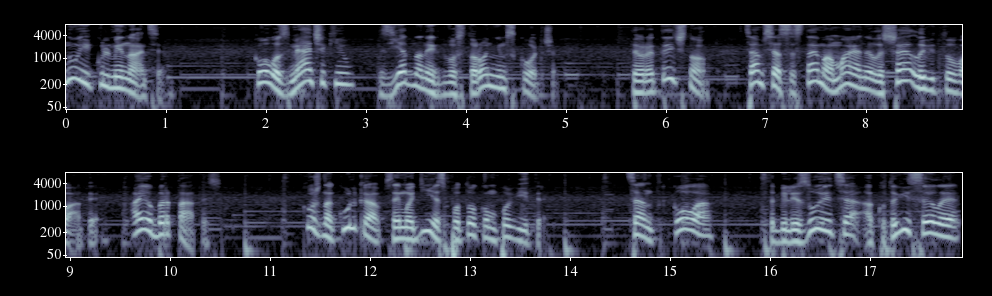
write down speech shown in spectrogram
Ну і кульмінація. Коло з м'ячиків, з'єднаних двостороннім скотчем. Теоретично, ця вся система має не лише левітувати, а й обертатись. Кожна кулька взаємодіє з потоком повітря. Центр кола стабілізується, а кутові сили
